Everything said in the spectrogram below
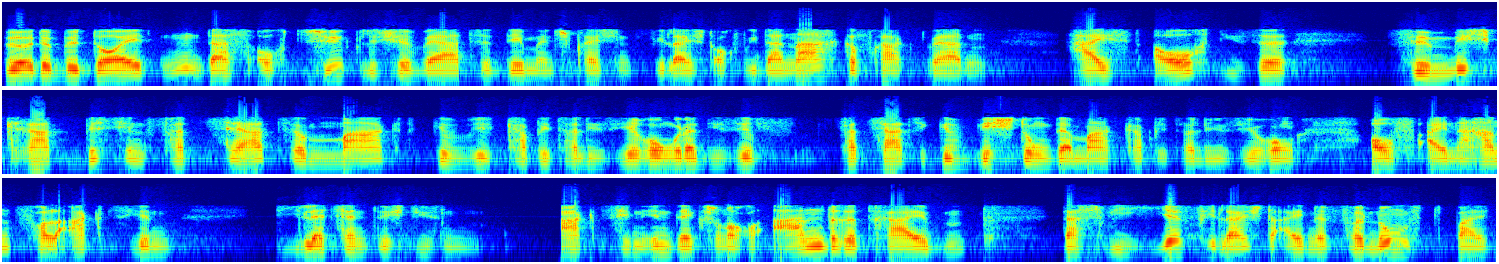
würde bedeuten, dass auch zyklische Werte dementsprechend vielleicht auch wieder nachgefragt werden. Heißt auch diese für mich gerade ein bisschen verzerrte Marktkapitalisierung oder diese verzerrte Gewichtung der Marktkapitalisierung auf eine Handvoll Aktien, die letztendlich diesen Aktienindex und auch andere treiben, dass wir hier vielleicht eine Vernunft bald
